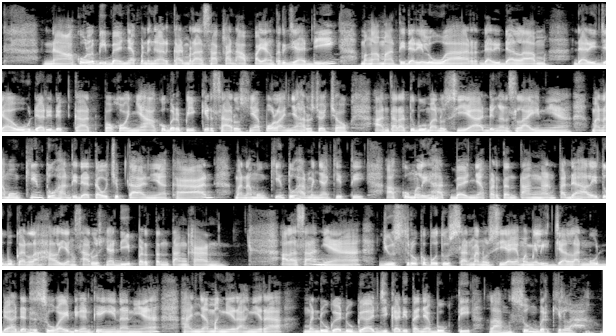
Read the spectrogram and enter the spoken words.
Nah, aku lebih banyak mendengarkan, merasakan apa yang terjadi, mengamati dari luar, dari dalam, dari jauh, dari dekat. Pokoknya aku berpikir seharusnya polanya harus cocok antara tubuh manusia dengan selainnya. Mana mungkin Tuhan tidak tahu ciptaannya kan? Mana mungkin Tuhan menyakiti. Aku melihat banyak pertentangan padahal itu bukanlah hal yang seharusnya dipertentangkan. Alasannya, justru keputusan manusia yang memilih jalan mudah dan sesuai dengan keinginannya hanya mengira-ngira, menduga-duga jika ditanya bukti langsung berkilah.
